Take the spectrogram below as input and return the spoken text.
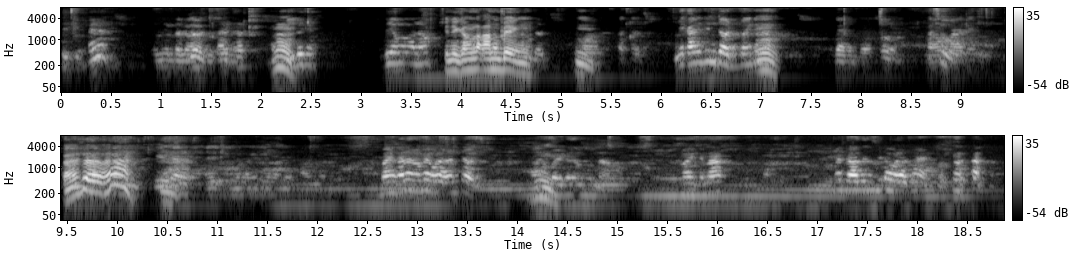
Yun yung dalawa. Mm. Hindi yung ano. Sinigang na kambing. Mm. May kanin din doon. May Mm. kanin. Aso. Kaya siya, ah. Kumain ka na, may wala lang doon. Mm. Kumain ka na muna. Kumain ka na. May datin sila, wala na eh.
